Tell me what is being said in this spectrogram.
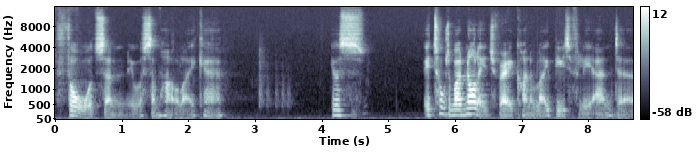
thoughts, and it was somehow like uh, it was. It talked about knowledge very kind of like beautifully and uh,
